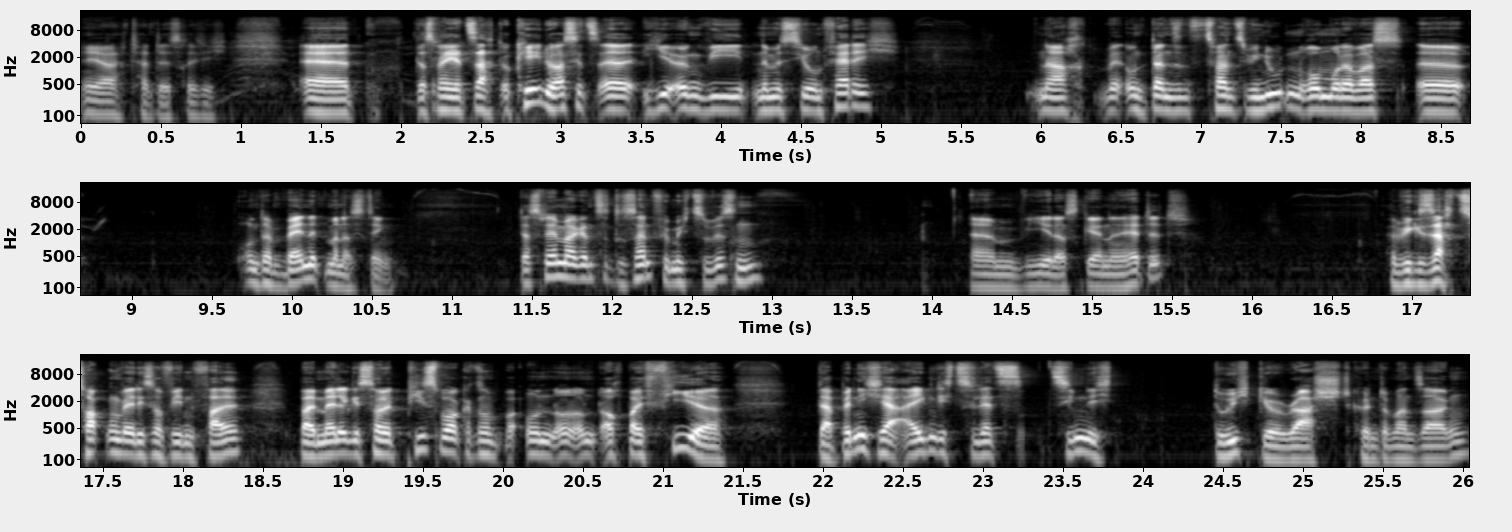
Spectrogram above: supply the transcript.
ja, Tante ist richtig. Äh, dass man jetzt sagt, okay, du hast jetzt äh, hier irgendwie eine Mission fertig. Nach, und dann sind es 20 Minuten rum oder was. Äh, und dann beendet man das Ding. Das wäre mal ganz interessant für mich zu wissen, ähm, wie ihr das gerne hättet. Wie gesagt, zocken werde ich es auf jeden Fall. Bei Metal Gear Solid Peace Walker und, und, und auch bei 4, da bin ich ja eigentlich zuletzt ziemlich durchgerusht, könnte man sagen.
